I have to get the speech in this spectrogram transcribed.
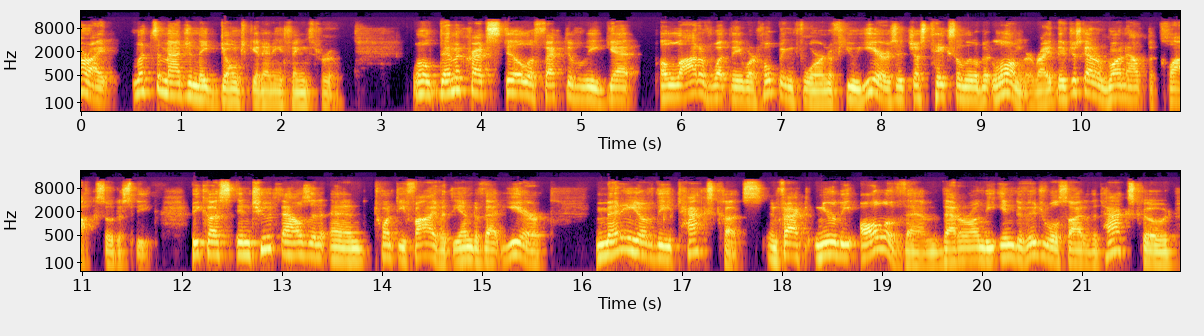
all right, let's imagine they don't get anything through. Well, Democrats still effectively get a lot of what they were hoping for in a few years. It just takes a little bit longer, right? They've just got to run out the clock, so to speak. Because in 2025, at the end of that year, many of the tax cuts, in fact, nearly all of them that are on the individual side of the tax code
